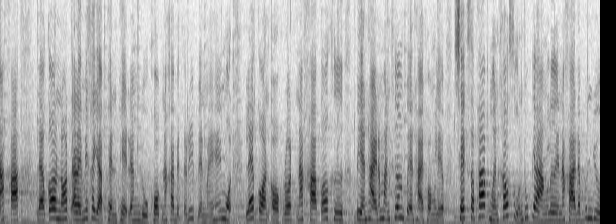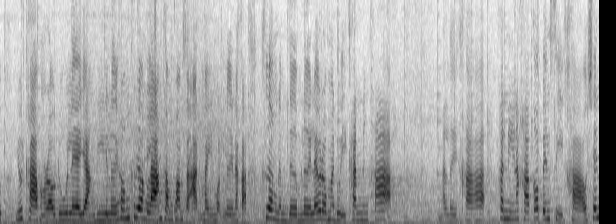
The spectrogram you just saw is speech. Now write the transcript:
นะคะ แล้วก็น็อตอะไรไม่ขยับแผ่นเพจยังอยู่ครบนะคะแบตเตอรี่เปลี่ยนใหม่ให้หมด และก่อนออกรถนะคะ ก็คือเปลี่ยนถ่ายน้ำมันเครื่องเปลี่ยนถ่ายของเหลว เช็คสภาพเหมือนเข้าศูนย์ทุกอย่างเลยนะคะ W ยูทคาของเราดูแลอย่างดีเลยห้องเครื่องล้างทำความสะอาดใหม่หมดเลยนะคะ เครื่องเดิมๆเลยแล้วเรามาดูอีกคันนึงค่ะมาเลยค่ะ คันนี้นะคะก็เป็นสีขาวเช่น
